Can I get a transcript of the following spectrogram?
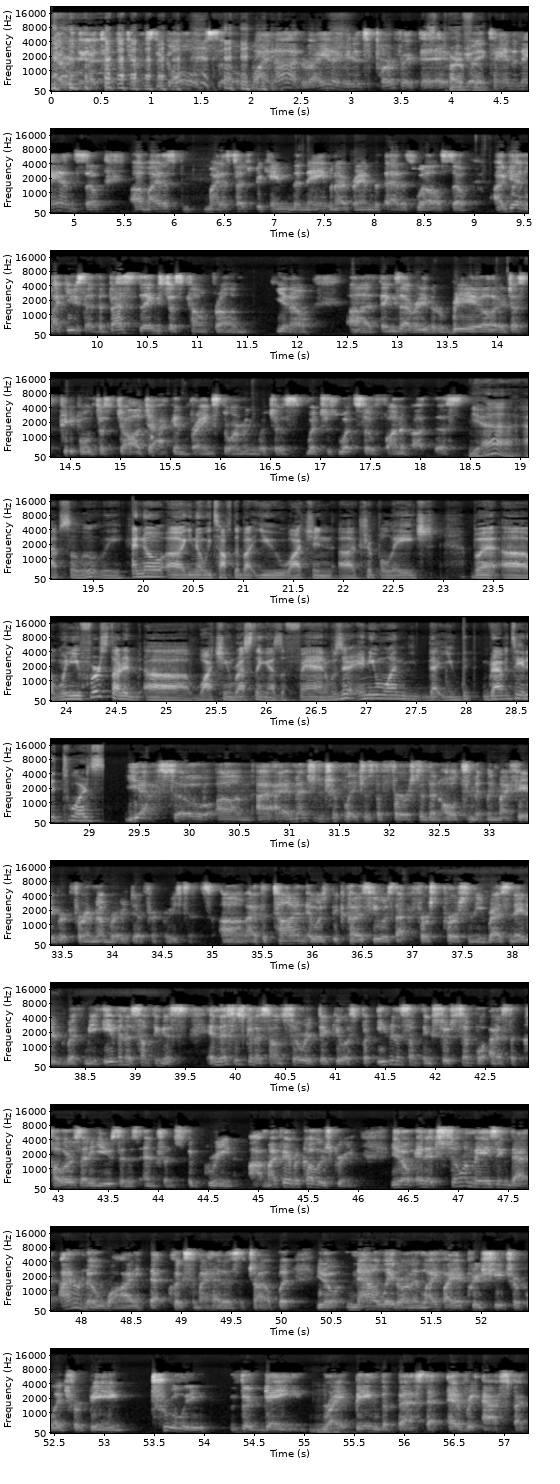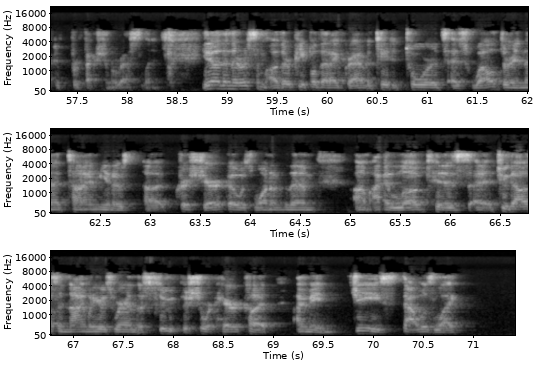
everything I touch turns to gold. So why not, right? I mean, it's perfect. It's it, perfect. It goes hand in hand. So uh, Midas Midas Touch became the name, and I ran with that as well. So again, like you said, the best things just come from you know uh, things that are either real or just people just jaw jacking, brainstorming, which is which is what's so fun about this. Yeah, absolutely. I know. Uh, you know, we talked about you watching uh, Triple H. But uh, when you first started uh, watching wrestling as a fan, was there anyone that you gravitated towards? Yeah, so um, I, I, mentioned Triple H was the first, and then ultimately my favorite for a number of different reasons. Um, at the time, it was because he was that first person. He resonated with me, even as something as, and this is going to sound so ridiculous, but even as something so simple as the colors that he used in his entrance, the green. Uh, my favorite color is green, you know, and it's so amazing that I don't know why that clicks in my head as a child, but you know, now later on in life, I appreciate Triple H for being truly the game, mm right? Being the best at every aspect of professional wrestling. You know, then there were some other people that I gravitated towards as well during that time. You know, uh, Chris Jericho was one of them. Um, I loved his uh, 2009 when he was wearing the suit, the short haircut. I mean, geez, that was like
